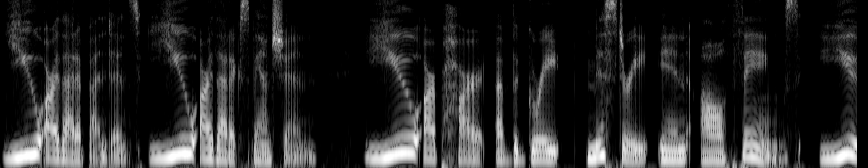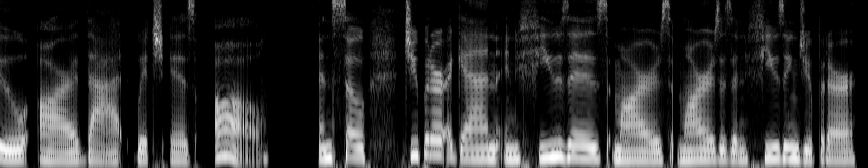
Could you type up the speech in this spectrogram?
You are that abundance. You are that expansion. You are part of the great mystery in all things. You are that which is all. And so Jupiter again infuses Mars. Mars is infusing Jupiter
